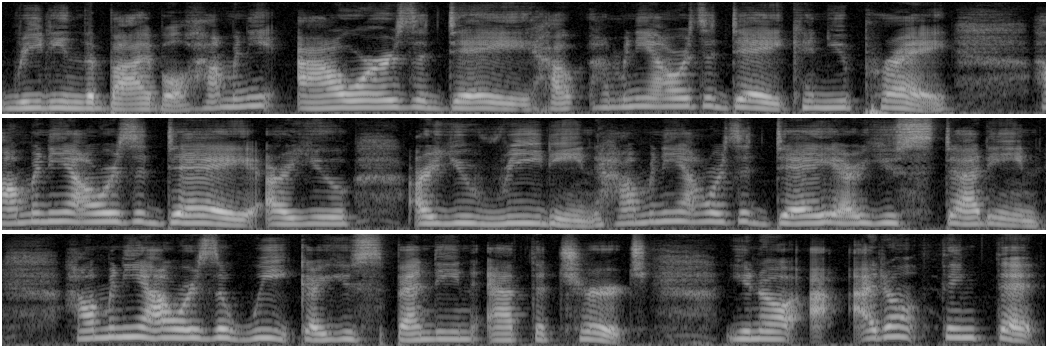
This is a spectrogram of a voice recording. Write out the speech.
reading the Bible, how many hours a day, how, how many hours a day can you pray? How many hours a day are you are you reading? How many hours a day are you studying? How many hours a week are you spending at the church? You know, I, I don't think that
